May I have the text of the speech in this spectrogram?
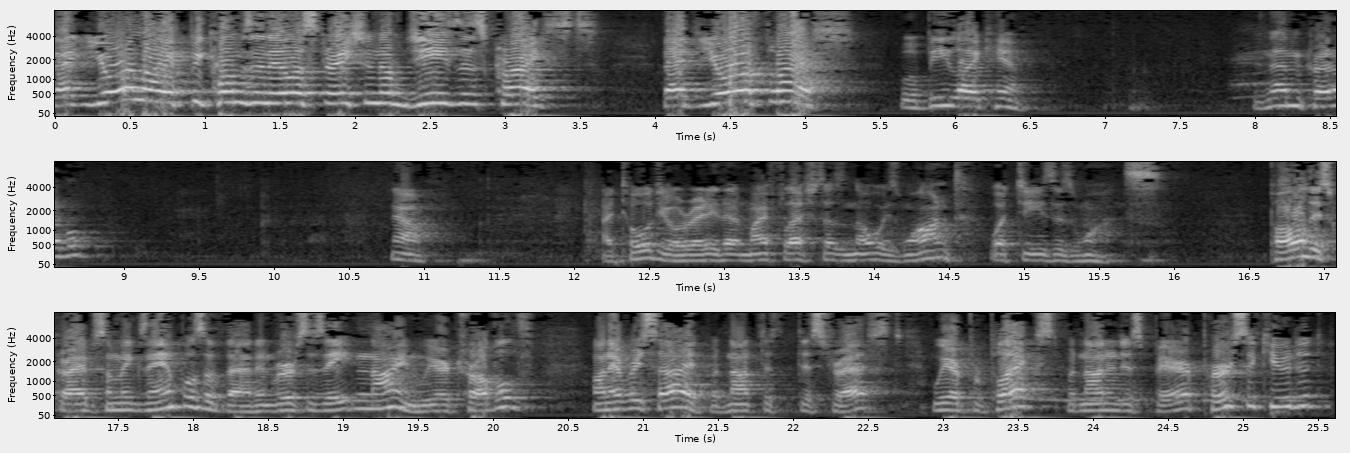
that your life becomes an illustration of Jesus Christ. That your flesh will be like Him. Isn't that incredible? Now, I told you already that my flesh doesn't always want what Jesus wants. Paul describes some examples of that in verses 8 and 9. We are troubled on every side, but not distressed. We are perplexed, but not in despair. Persecuted,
